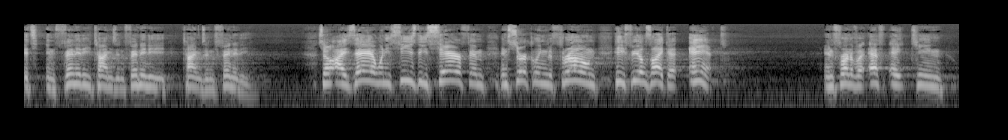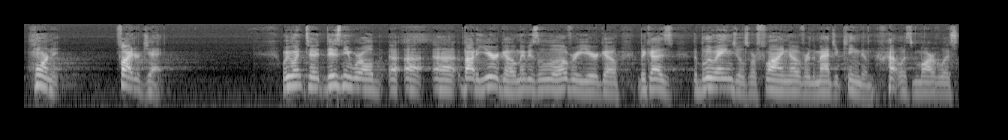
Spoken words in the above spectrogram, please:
It's infinity times infinity times infinity. So Isaiah, when he sees these seraphim encircling the throne, he feels like an ant in front of an F 18 Hornet fighter jet. We went to Disney World uh, uh, uh, about a year ago, maybe it was a little over a year ago, because the Blue Angels were flying over the Magic Kingdom. That was marvelous.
